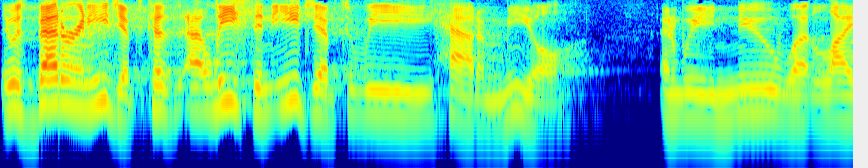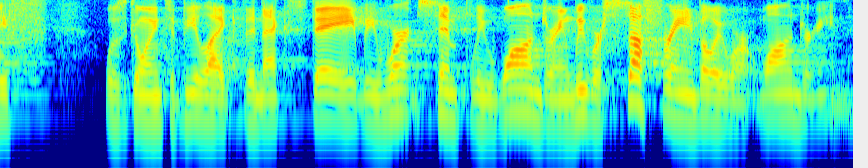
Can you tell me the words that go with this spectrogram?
It was better in Egypt because at least in Egypt we had a meal and we knew what life was going to be like the next day. We weren't simply wandering. We were suffering, but we weren't wandering.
